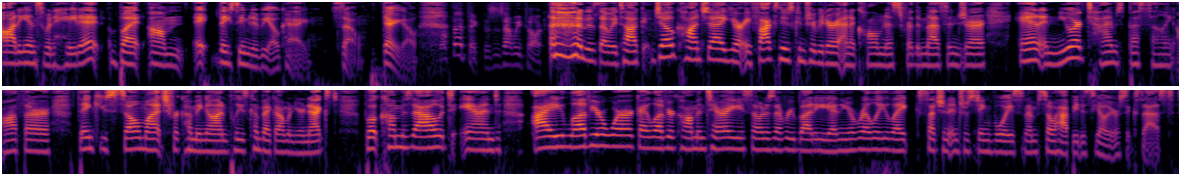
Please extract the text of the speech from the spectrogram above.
audience would hate it, but um, it, they seem to be okay. So there you go. Authentic. This is how we talk. that is how we talk. Joe Concha, you're a Fox News contributor and a columnist for The Messenger and a New York Times bestselling author. Thank you so much for coming on. Please come back on when your next book comes out. And I love your work. I love your commentary. So does everybody. And you're really like such an interesting voice. And I'm so happy to see all your success.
